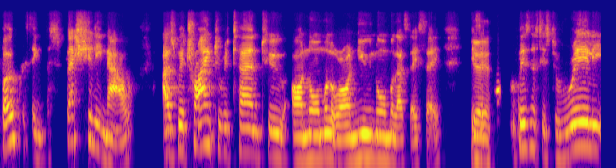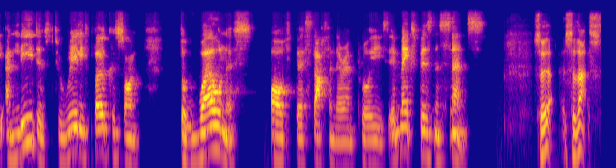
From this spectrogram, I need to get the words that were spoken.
focusing especially now as we're trying to return to our normal or our new normal, as they say, is yeah, yeah. businesses to really and leaders to really focus on the wellness of their staff and their employees. It makes business sense. So, so that's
